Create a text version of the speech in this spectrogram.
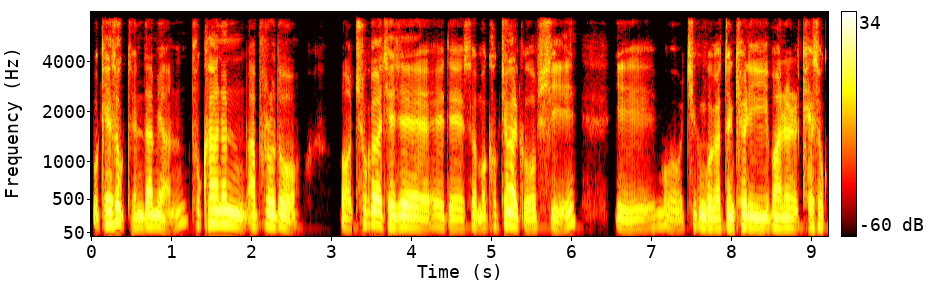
뭐 계속 된다면 북한은 앞으로도 어, 추가 제재에 대해서 뭐 걱정할 거 없이 이 뭐 지금과 같은 결의 위반을 계속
